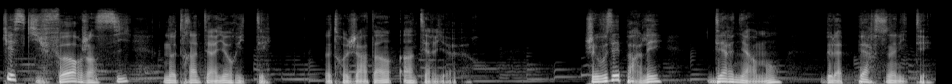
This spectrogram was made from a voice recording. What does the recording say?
Qu'est-ce qui forge ainsi notre intériorité, notre jardin intérieur? Je vous ai parlé dernièrement de la personnalité,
